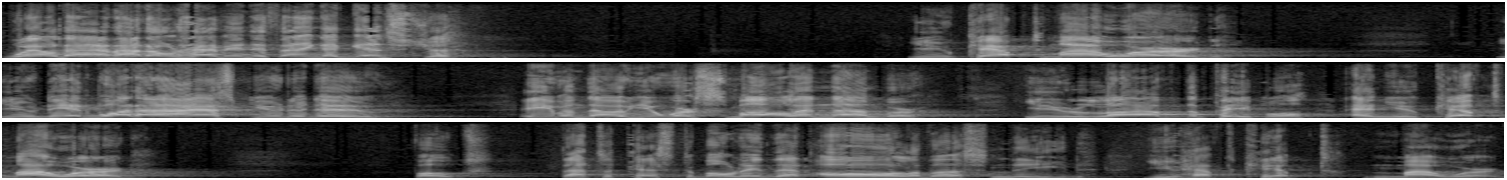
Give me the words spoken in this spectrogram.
Well done. I don't have anything against you. You kept my word. You did what I asked you to do. Even though you were small in number, you loved the people and you kept my word. Folks, that's a testimony that all of us need. You have kept my word.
